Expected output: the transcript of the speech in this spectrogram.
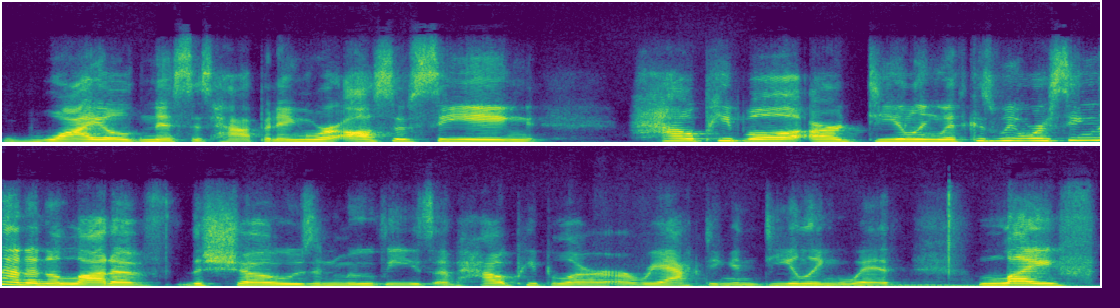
wildness is happening, we're also seeing how people are dealing with because we were seeing that in a lot of the shows and movies of how people are, are reacting and dealing with life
